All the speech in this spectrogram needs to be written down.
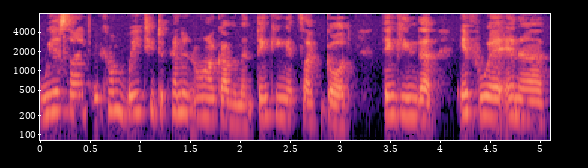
we are starting to become way too dependent on our government, thinking it's like God, thinking that if we're in a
